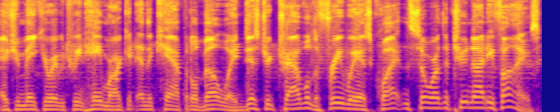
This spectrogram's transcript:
as you make your way between Haymarket and the Capitol Beltway. District travel, the freeway is quiet, and so are the 295s.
